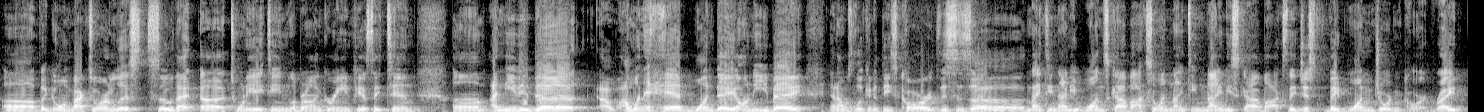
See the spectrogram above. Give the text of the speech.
Uh, but going back to our list, so that uh, 2018 LeBron green PSA 10, um, I needed. Uh, I, I, went ahead one day on eBay and I was looking at these cards. This is a 1991 Skybox. So in 1990 Skybox, they just made one Jordan card, right?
